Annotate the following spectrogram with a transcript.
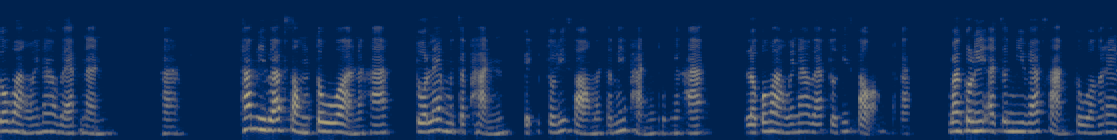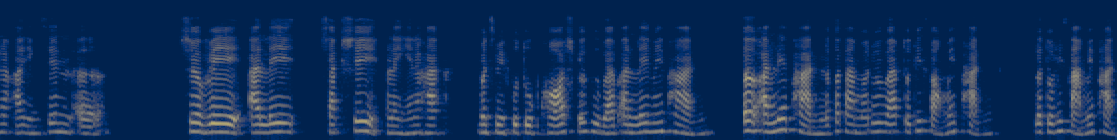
ก็วางไว้หน้าแว็บนั้นนะคะถ้ามีแว็บสองตัวนะคะ ตัวแรกมันจะผันตัวที่สองมันจะไม่ผันถูกไหมคะ เราก็วางไว้หน้าแว็บตัวที่สองนะคะบางกรณีอาจจะมีแว็บสามตัวก็ได้นะคะ อย่างเช่นเอ่อเชเวอัลเล่ชักเช่อะไรเงี้ยนะคะ มันจะมีฟูตูพอชก็คือแว็บอัลเล่ไม่ผัน เอออัลเล่ผัน แล้วก็ตามมาด้วยแว็บตัวที่สองไม่ผัน แล้วตัวที่สามไม่ผัน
